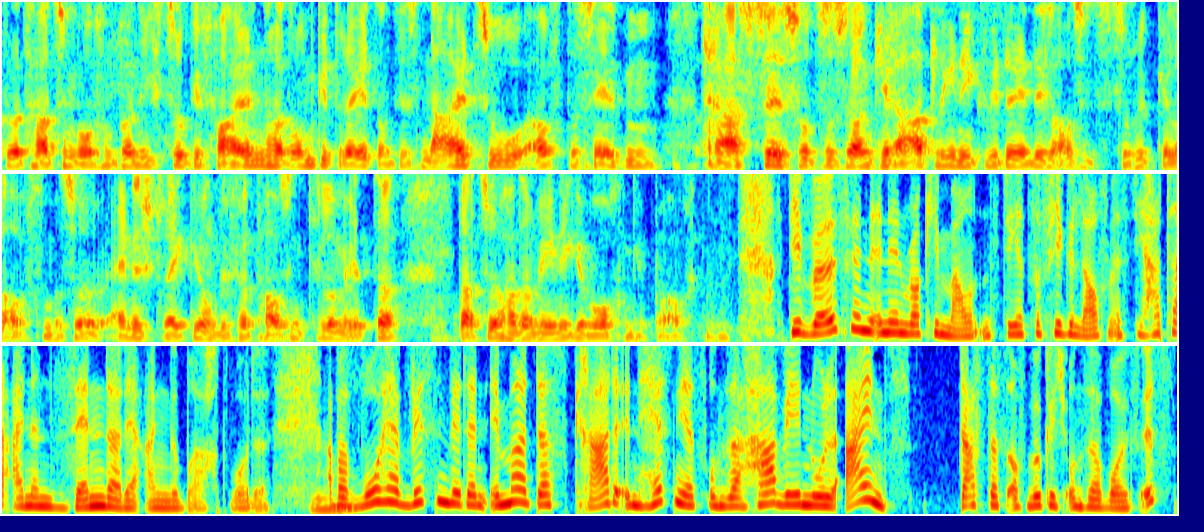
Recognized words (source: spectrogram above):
Dort hat es ihm offenbar nicht so gefallen, hat umgedreht und ist nahezu auf derselben Trasse sozusagen geradlinig wieder in die Lausitz zurückgelaufen. Also eine Strecke ungefähr 1000 Kilometer. Dazu hat er wenige Wochen gebraucht. Die Wölfin in den Rocky Mountains, die jetzt so viel gelaufen ist, die hatte einen Sender, der angebracht wurde. Mhm. Aber woher wissen wir denn immer, dass gerade in Hessen jetzt unser HW01, dass das auch wirklich unser Wolf ist?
